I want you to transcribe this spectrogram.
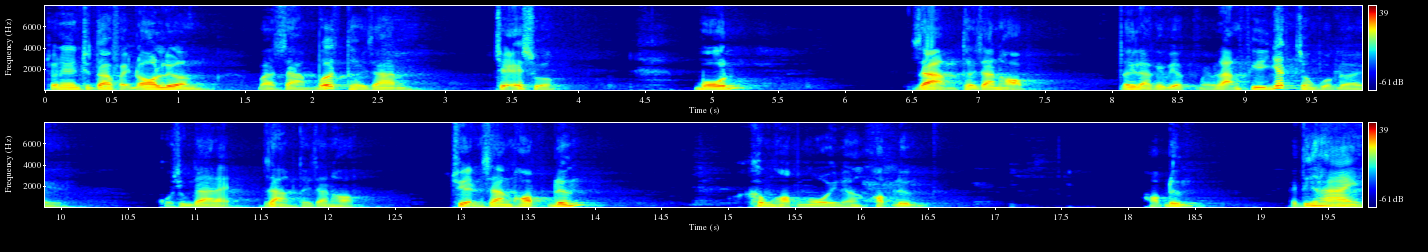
Cho nên chúng ta phải đo lường và giảm bớt thời gian trễ xuống. 4 giảm thời gian họp. Đây là cái việc lãng phí nhất trong cuộc đời của chúng ta đấy, giảm thời gian họp. Chuyển sang họp đứng. Không họp ngồi nữa, họp đứng. Họp đứng. Cái thứ hai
